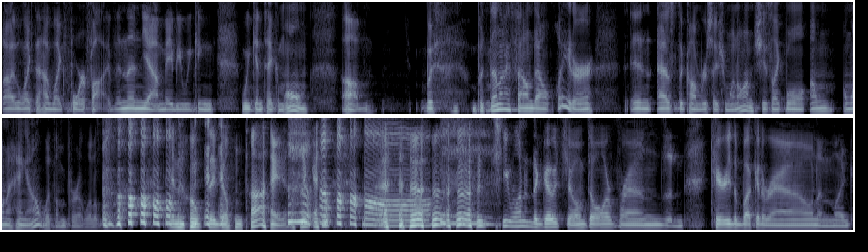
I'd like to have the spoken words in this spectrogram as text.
I'd like to have like four or five, and then yeah, maybe we can we can take them home. Um, but but then I found out later, and as the conversation went on, she's like, "Well, I'm, I want to hang out with them for a little bit and hope they don't die." Like, she wanted to go show them to all her friends and carry the bucket around and like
